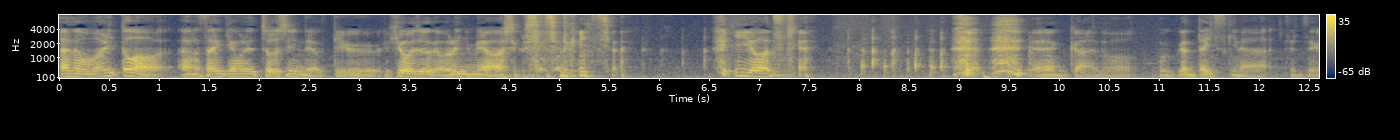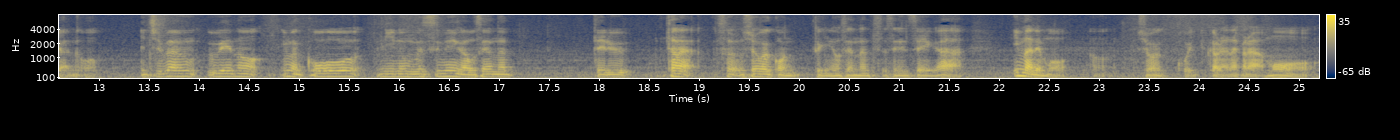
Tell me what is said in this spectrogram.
あの割とあの最近俺調子いいんだよっていう表情で俺に目を合わせてくる先生とかいいんですよいいよっつってなんかあの僕が大好きな先生があの一番上の今高2の娘がお世話になってるたそ小学校の時にお世話になってた先生が今でも小学校行ってからだからも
